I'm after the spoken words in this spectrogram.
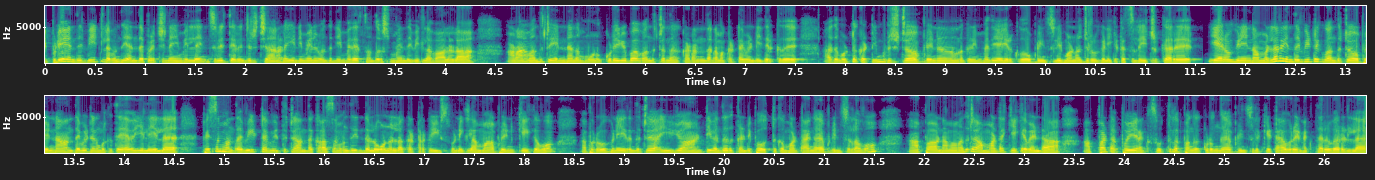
இப்படியே இந்த வீட்டில் வந்து எந்த பிரச்சனையும் இல்லைன்னு சொல்லி தெரிஞ்சிருச்சு. அதனால் இனிமேல் வந்து நிம்மதியாக சந்தோஷமாக இந்த வீட்டில் வாழலாம். ஆனால் வந்துட்டு என்ன அந்த மூணு கோடி ரூபாய் வந்துட்டு அந்த கடன் தான் நம்ம கட்ட வேண்டியது இருக்குது. அதை மட்டும் கட்டி முடிச்சிட்டோம் அப்படின்னு நமக்கு நிம்மதியாக இருக்கும் அப்படின்னு சொல்லி மனோஜ் ரோகிணி கிட்ட சொல்லிட்டு இருக்காரு. ஏ ரோகிணி நம்ம எல்லாரும் இந்த வீட்டுக்கு வந்துட்டோம் அப்படின்னா அந்த வீடு நமக்கு தேவையில்லையில பேசாம அந்த வீட்டை வித்துட்டு அந்த காசை வந்து இந்த லோன் எல்லாம் கட்டுறதுக்கு யூஸ் பண்ணிக்கலாமா அப்படின்னு கேட்கவும் அப்போ ரோகிணி இருந்துட்டு ஐயோ ஆண்டி வந்து அது கண்டிப்பாக ஒத்துக்க மாட்டாங்க அப்படின்னு சொல்லவும் அப்போ நம்ம வந்துட்டு அம்மாட்ட கேட்க வேண்டாம். அப்பாட்ட போய் எனக்கு சொத்துல பங்கு கொடுங்க அப்படின்னு சொல்லி கேட்டால் அவர் எனக்கு தருவார் இல்லை.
